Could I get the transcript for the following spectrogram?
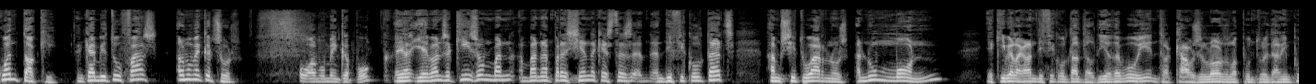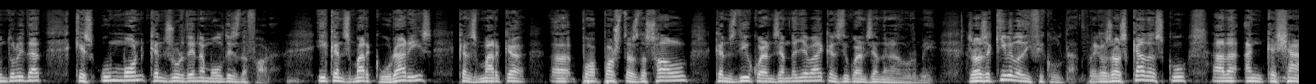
quan toqui. En canvi, tu ho fas al moment que et surt. O al moment que puc. I, I llavors aquí és on van, van apareixent aquestes dificultats amb situar-nos en un món i aquí ve la gran dificultat del dia d'avui, entre el caos i l'ordre, la puntualitat i l'impuntualitat, que és un món que ens ordena molt des de fora i que ens marca horaris, que ens marca eh, po- postes de sol, que ens diu quan ens hem de llevar i que ens diu quan ens hem d'anar a dormir. Aleshores, aquí ve la dificultat, perquè aleshores cadascú ha d'encaixar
